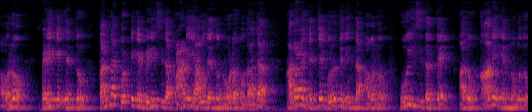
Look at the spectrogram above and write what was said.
ಅವನು ಬೆಳಿಗ್ಗೆ ಎದ್ದು ತನ್ನ ಕೊಟ್ಟಿಗೆ ಬಿಳಿಸಿದ ಪ್ರಾಣಿ ಯಾವುದೆಂದು ನೋಡ ಹೋದಾಗ ಅದರ ಹೆಜ್ಜೆ ಗುರುತಿನಿಂದ ಅವನು ಊಹಿಸಿದಂತೆ ಅದು ಆನೆ ಎನ್ನುವುದು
